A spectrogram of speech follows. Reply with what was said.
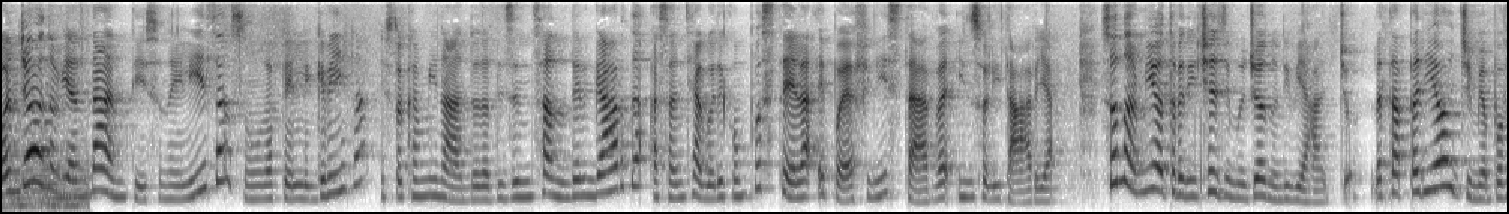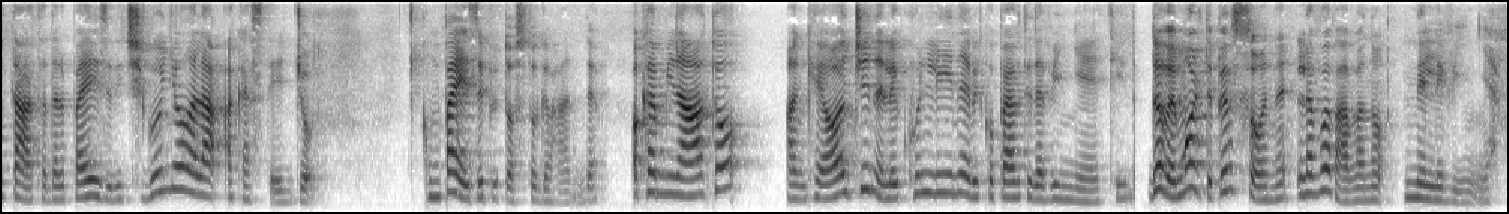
Buongiorno viandanti, sono Elisa, sono una pellegrina e sto camminando da Desenzano del Garda a Santiago de Compostela e poi a Finisterre in solitaria. Sono al mio tredicesimo giorno di viaggio. La tappa di oggi mi ha portata dal paese di Cigognola a Casteggio, un paese piuttosto grande. Ho camminato anche oggi nelle colline ricoperte da vigneti, dove molte persone lavoravano nelle vigne.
